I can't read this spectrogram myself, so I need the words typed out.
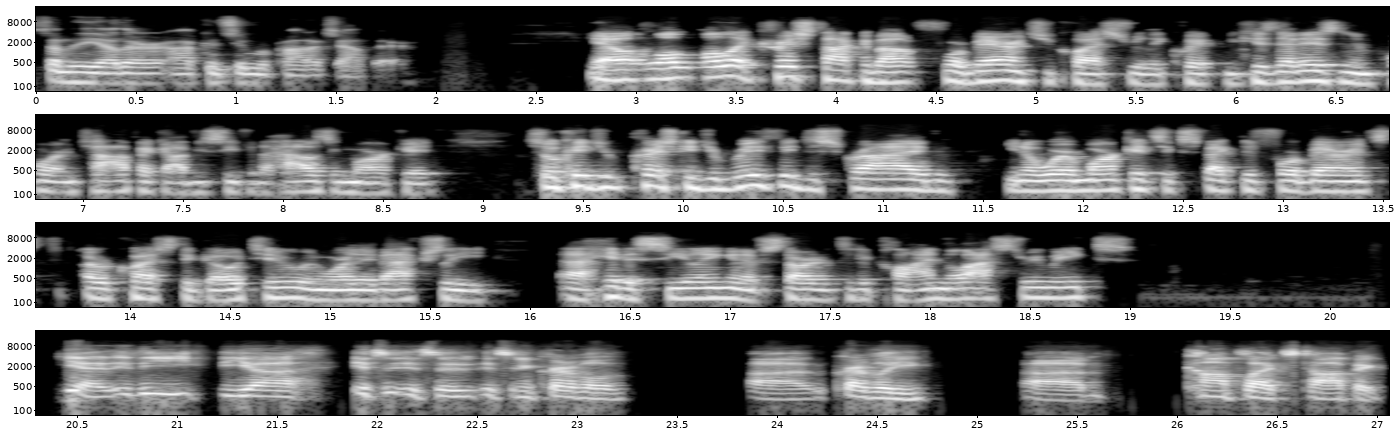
some of the other uh, consumer products out there. Yeah, well, I'll let Chris talk about forbearance requests really quick because that is an important topic, obviously, for the housing market. So, could you, Chris, could you briefly describe, you know, where markets expected forbearance requests to go to and where they've actually uh, hit a ceiling and have started to decline the last three weeks? Yeah, the the uh, it's it's a it's an incredible, uh, incredibly uh, complex topic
